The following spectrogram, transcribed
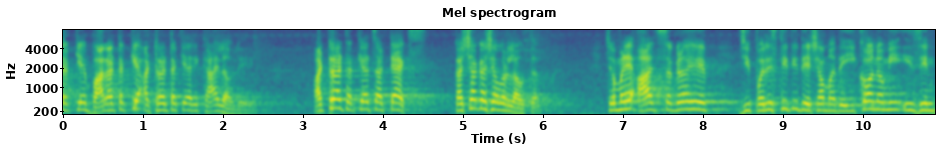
टक्के बारा टक्के अठरा टक्के अरे काय लावले? अठरा टक्क्याचा टॅक्स कशा कशावर लावतात? त्यामुळे आज सगळं हे जी परिस्थिती देशामध्ये इकॉनॉमी इज इन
